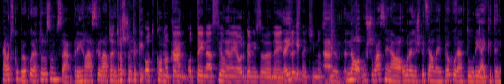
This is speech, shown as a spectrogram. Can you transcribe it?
na Európsku prokuratúru som sa prihlásila. No to je pretože... trošku taký odklon od tej, a, od tej násilnej, organizovanej no, trestnej činnosti. No, už vlastne na úrade špeciálnej prokuratúry, aj keď ten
